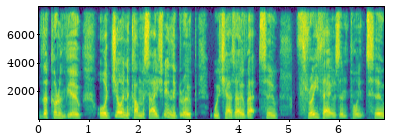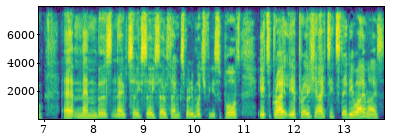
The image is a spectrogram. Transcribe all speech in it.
The Curran View, or join the conversation in the group, which has over two 3,000.2 uh, members now, TC. So thanks very much for your support. It's greatly appreciated. Steady away, mate.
